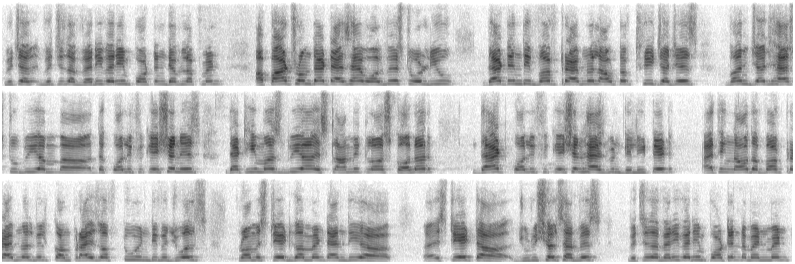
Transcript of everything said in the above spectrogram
which, are, which is a very very important development. Apart from that as i have always told you that in the waqf tribunal out of three judges one judge has to be a uh, the qualification is that he must be a islamic law scholar. That qualification has been deleted. I think now the waqf tribunal will comprise of two individuals from state government and the uh, uh, state uh, judicial service which is a very very important amendment.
